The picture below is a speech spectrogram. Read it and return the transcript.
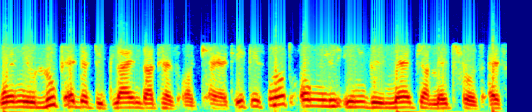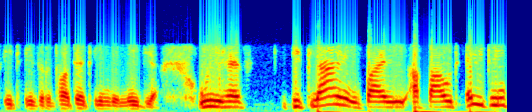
when you look at the decline that has occurred, it is not only in the major metros as it is reported in the media. We have declined by about 18%,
